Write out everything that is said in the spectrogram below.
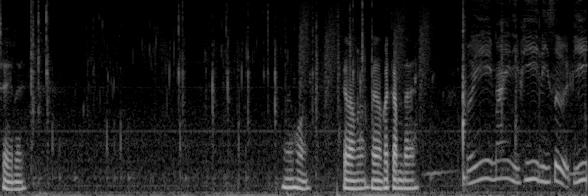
เฉยเลยไม่ห่วงแต่เราก็แต่เราก็จำได้ เฮ้ย ไม่ดิพี่รีเสิร์ชพี่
